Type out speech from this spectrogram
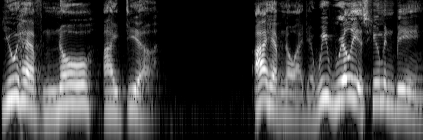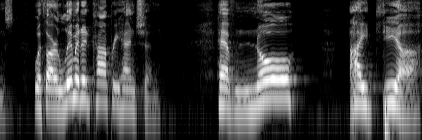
you have no idea. I have no idea. We really, as human beings, with our limited comprehension, have no idea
